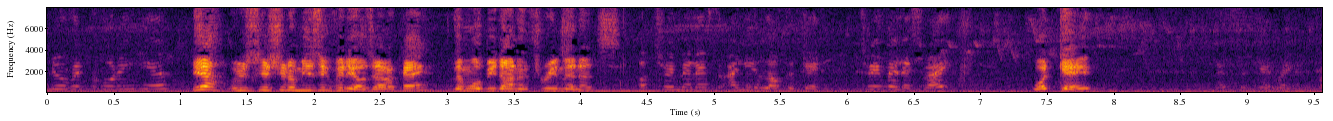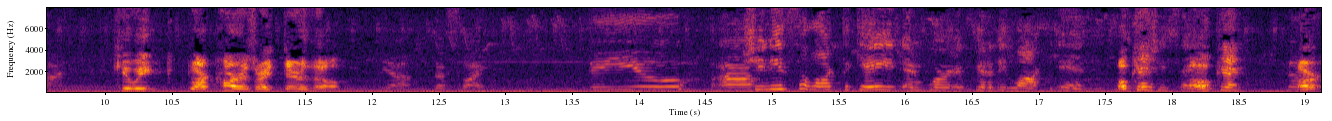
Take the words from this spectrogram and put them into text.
Gonna do recording here? Yeah, we're just gonna shoot a music video. Is that okay? Then we'll be done in three minutes. Oh, three minutes. I need to lock the gate. Three minutes, right? What gate? There's the gate right in front. Can we? Our car is right there though. Yeah, that's why. Do you? Uh, She needs to lock the gate, and we're going to be locked in. Okay. She's saying. Okay. no, Or-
